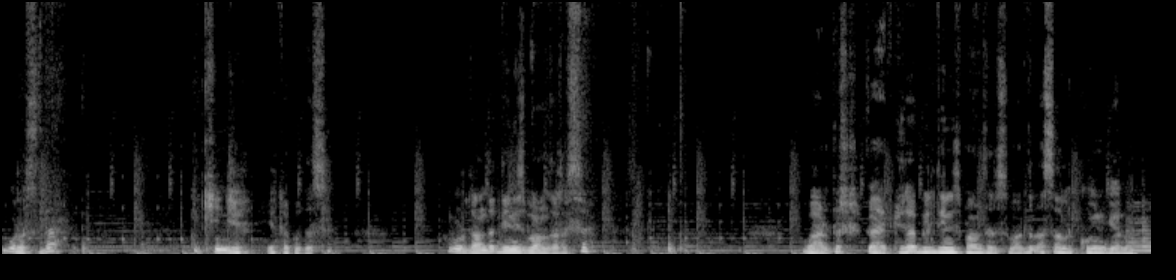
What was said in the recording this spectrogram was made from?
Burası da ikinci yatak odası. Buradan da deniz manzarası vardır. Gayet güzel bir deniz manzarası vardır. Asarlık koyunu görmek.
